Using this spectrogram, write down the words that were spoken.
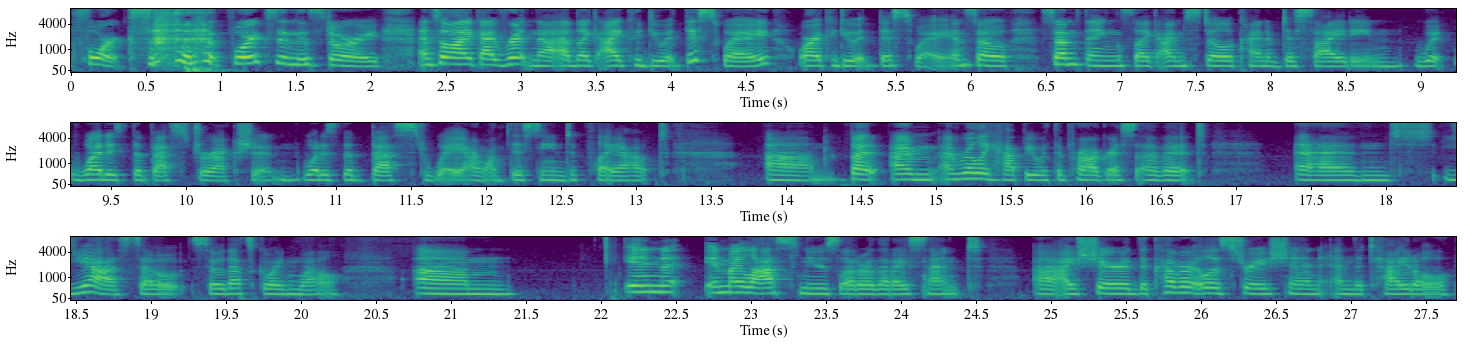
forks forks in the story. And so like i've written that i'm like i could do it this way or i could do it this way. And so some things like i'm still kind of deciding wh- what is the best direction what is the best way i want this scene to play out. Um, but i'm i'm really happy with the progress of it. And yeah so so that's going well. Um, in in my last newsletter that i sent uh, i shared the cover illustration and the title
